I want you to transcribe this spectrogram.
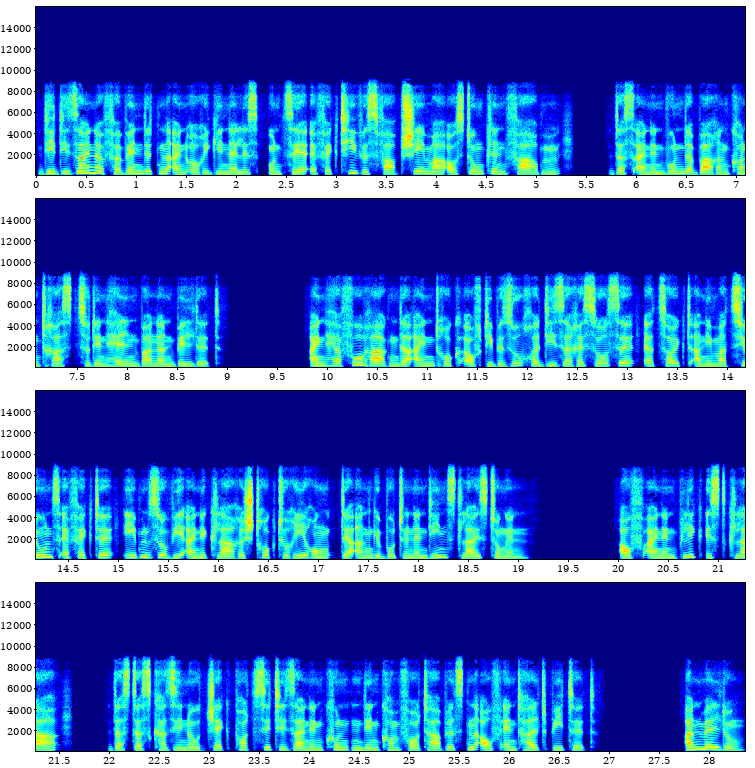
Die Designer verwendeten ein originelles und sehr effektives Farbschema aus dunklen Farben, das einen wunderbaren Kontrast zu den hellen Bannern bildet. Ein hervorragender Eindruck auf die Besucher dieser Ressource erzeugt Animationseffekte ebenso wie eine klare Strukturierung der angebotenen Dienstleistungen. Auf einen Blick ist klar, dass das Casino Jackpot City seinen Kunden den komfortabelsten Aufenthalt bietet. Anmeldung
